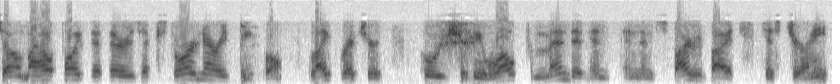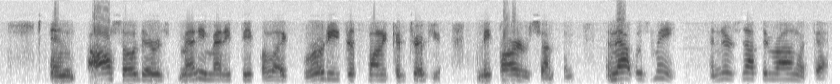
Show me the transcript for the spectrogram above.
So my whole point that there is extraordinary people like Richard who should be well commended and, and inspired by his journey. And also there's many, many people like Rudy just want to contribute, be part of something. And that was me. And there's nothing wrong with that.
